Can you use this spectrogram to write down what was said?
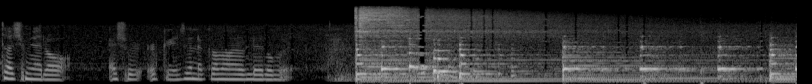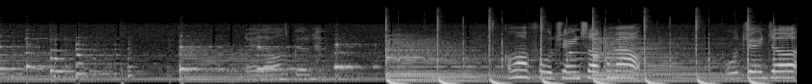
Didn't touch me at all. I swear. Okay, it's gonna come out a little bit. There, that one's good. Come on, full chainsaw, come out. Full chainsaw.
